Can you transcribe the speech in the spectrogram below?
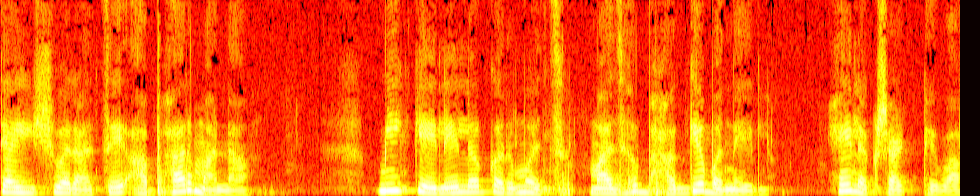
त्या ईश्वराचे आभार माना. मी केलेलं कर्मच माझं भाग्य बनेल हे लक्षात ठेवा.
